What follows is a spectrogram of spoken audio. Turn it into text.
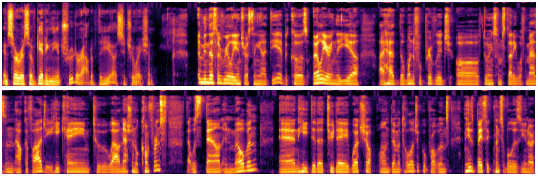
in service of getting the intruder out of the uh, situation. I mean, that's a really interesting idea because earlier in the year, I had the wonderful privilege of doing some study with Mazin Al Khafaji. He came to our national conference that was down in Melbourne and he did a two day workshop on dermatological problems. His basic principle is, you know,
